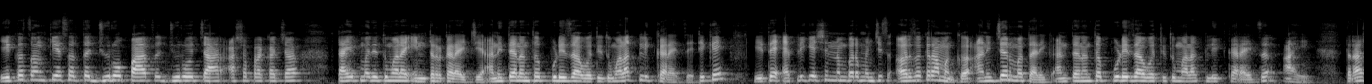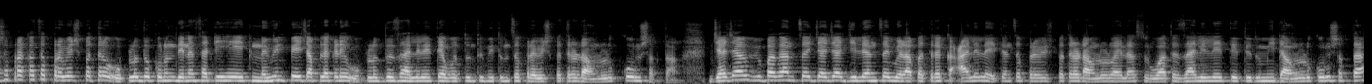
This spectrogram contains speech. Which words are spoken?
एकच अंकी असेल तर झिरो पाच झिरो चार अशा प्रकारच्या टाईपमध्ये तुम्हाला एंटर करायची आहे. आणि त्यानंतर पुढे जावं ती तुम्हाला क्लिक करायचं आहे ठीक आहे? इथे ॲप्लिकेशन नंबर म्हणजेच अर्ज क्रमांक आणि जन्मतारीख आणि त्यानंतर पुढे जावं ती तुम्हाला क्लिक करायचं आहे. तर अशा प्रकारचं प्रवेशपत्र उपलब्ध करून देण्यासाठी हे एक नवीन पेज आपल्याकडे उपलब्ध झालेले आहे. त्यावरतून तुम्ही तुमचं प्रवेशपत्र डाउनलोड करू शकता. ज्या ज्या विभागांचं ज्या ज्या जिल्ह्यांचं वेळापत्रक आलेलं आहे त्यांचं प्रवेशपत्र डाउनलोड व्हायला सुरुवात झालेली आहे ते ते तुम्ही डाउनलोड करू शकता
